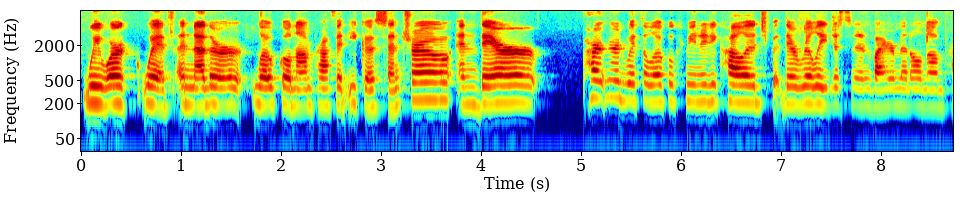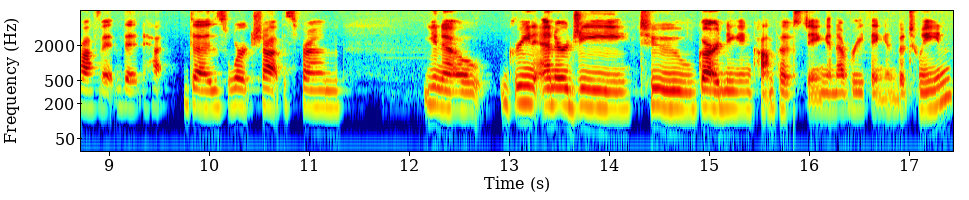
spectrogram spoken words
we work with another local nonprofit, EcoCentro, and they're partnered with the local community college, but they're really just an environmental nonprofit that ha- does workshops from, you know, green energy to gardening and composting and everything in between.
